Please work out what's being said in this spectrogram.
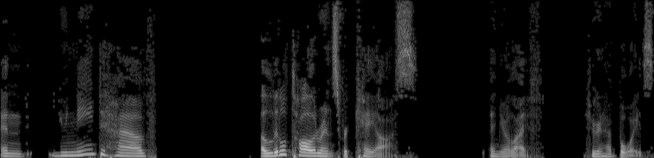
And you need to have a little tolerance for chaos in your life if you're going to have boys,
